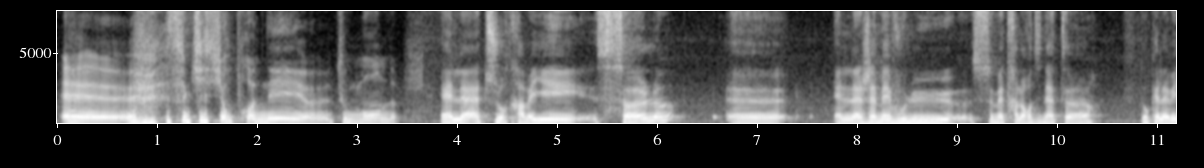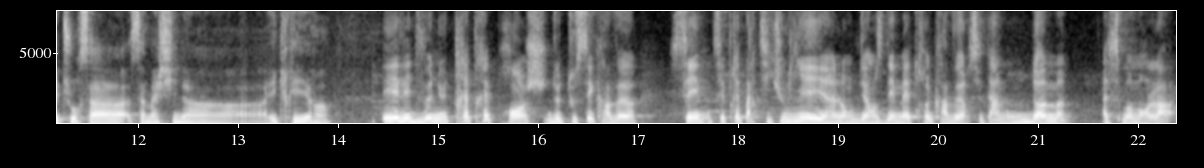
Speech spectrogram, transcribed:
ce qui surprenait tout le monde. Elle a toujours travaillé seule. Euh, elle n'a jamais voulu se mettre à l'ordinateur. Donc elle avait toujours sa, machine à, écrire. Et elle est devenue très très proche de tous ces graveurs. C'est très particulier, hein, l'ambiance des maîtres graveurs. C'était un monde d'hommes à ce moment-là,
